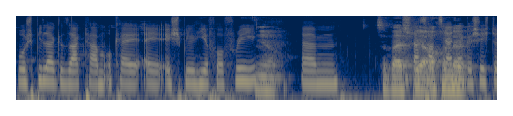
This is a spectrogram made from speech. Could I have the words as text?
wo Spieler gesagt haben, okay, ey, ich spiele hier for free. Ja. Ähm, Zum Beispiel das auch ja in der, der Geschichte.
